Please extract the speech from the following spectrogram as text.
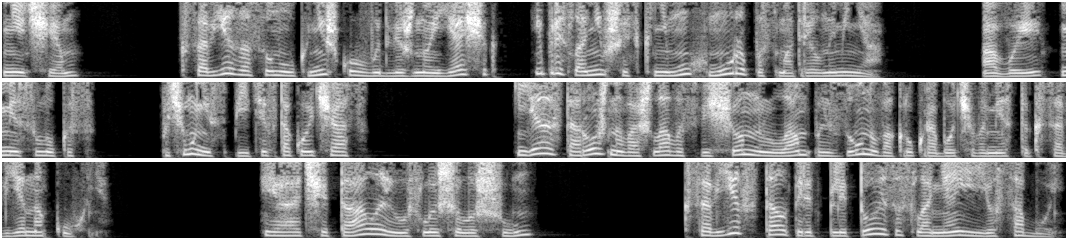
«Ничем». Ксавье засунул книжку в выдвижной ящик и, прислонившись к нему, хмуро посмотрел на меня. «А вы, мисс Лукас, почему не спите в такой час?» Я осторожно вошла в освещенную лампой зону вокруг рабочего места Ксавье на кухне. Я читала и услышала шум, Ксавье встал перед плитой, заслоняя ее собой.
